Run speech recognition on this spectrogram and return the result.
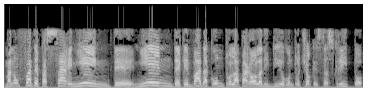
ma non fate passare niente, niente che vada contro la parola di Dio, contro ciò che sta scritto,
